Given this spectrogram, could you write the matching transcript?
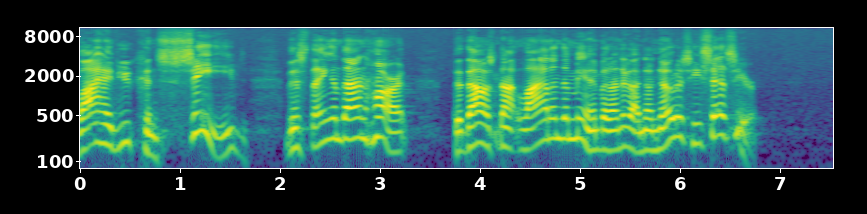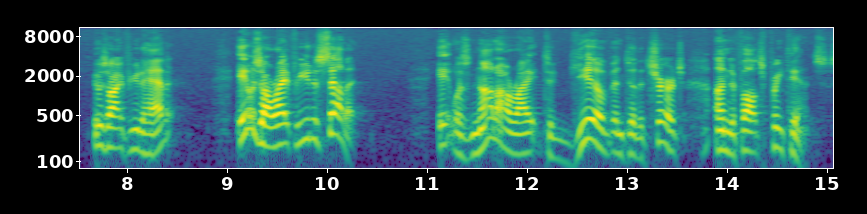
why have you conceived this thing in thine heart that thou hast not lied unto men, but unto God. Now notice he says here, it was all right for you to have it. It was all right for you to sell it. It was not all right to give into the church under false pretense.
